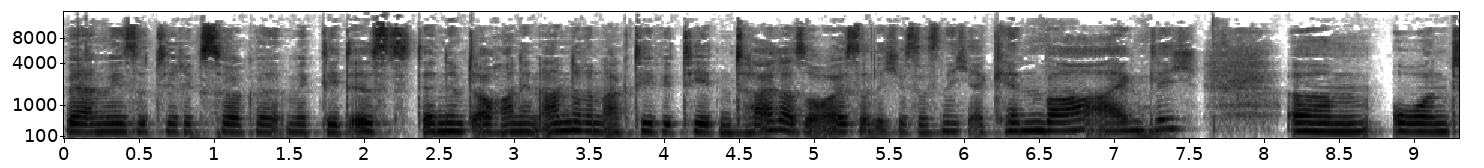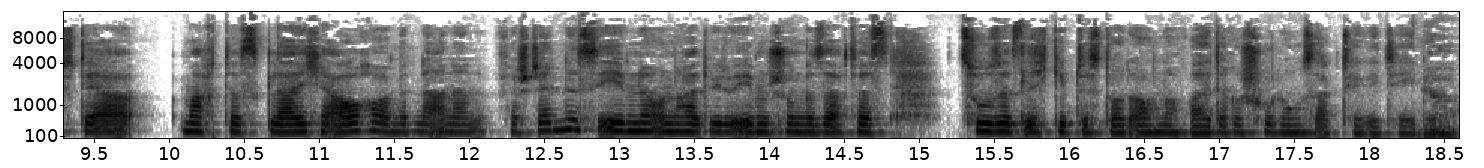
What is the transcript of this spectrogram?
wer im Mesoteric Circle Mitglied ist, der nimmt auch an den anderen Aktivitäten teil. Also äußerlich ist es nicht erkennbar eigentlich. Ähm, und der macht das Gleiche auch, aber mit einer anderen Verständnisebene und halt, wie du eben schon gesagt hast, Zusätzlich gibt es dort auch noch weitere Schulungsaktivitäten. Ja,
